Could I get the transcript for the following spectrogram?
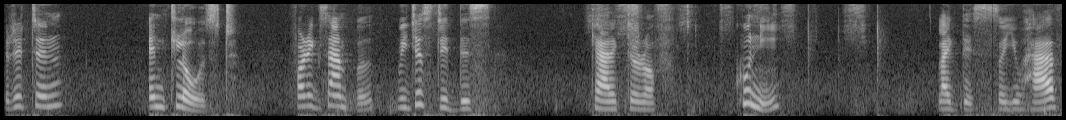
written enclosed. For example, we just did this character of kuni like this. So, you have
